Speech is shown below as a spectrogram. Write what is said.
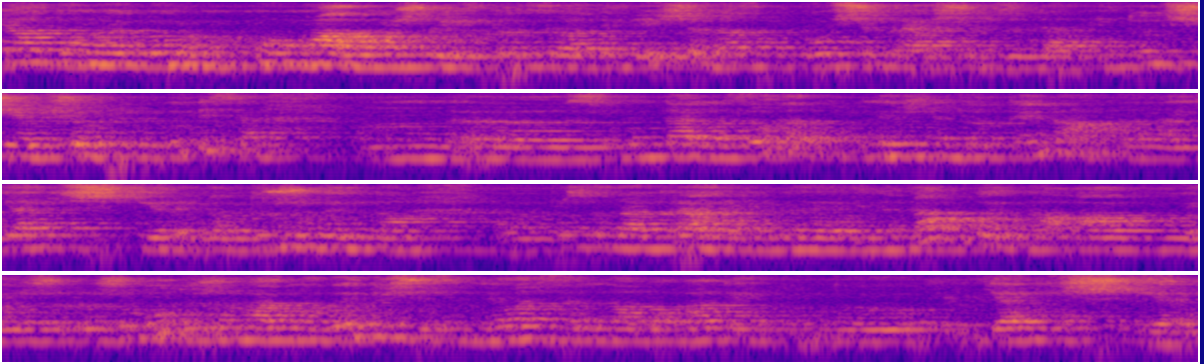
я думаю, ми мали можливість працювати більше, у нас був ще кращий результат. І тут ще, якщо придивитися, е, зона, нижня третина, е, якість шкіри, там дуже видно, е, просто на екрані не, не так видно, а в живу дуже гарно видно, що змінилася набагато е, якість шкіри.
